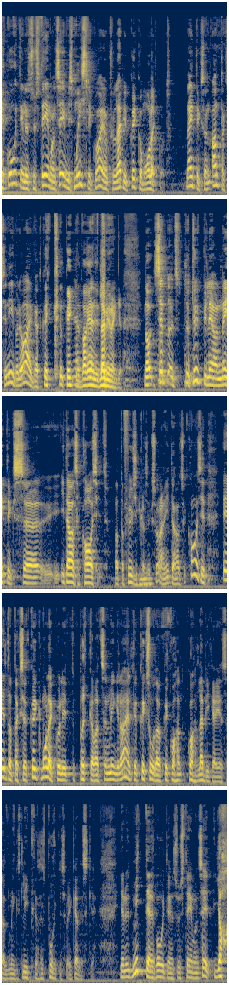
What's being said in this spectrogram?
ergoodiline süsteem on see, mis mõistliku aja jooksul läbib kõik oma olekud. näiteks on, antakse nii palju aega, et kõik, kõik ja. need variandid läbi mängida no see tüüpiline on näiteks äh, ideaalsed gaasid, vaata füüsikas, eks ole, ideaalsed gaasid, eeldatakse, et kõik molekulid põrkavad seal mingil ajahetkel, kõik suudavad kõik kohad, kohad läbi käia seal mingis liitrises purgis või kelleski. ja nüüd mittergoodiline süsteem on see, et jah,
